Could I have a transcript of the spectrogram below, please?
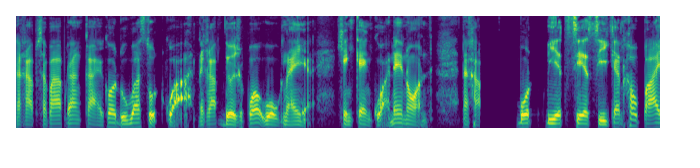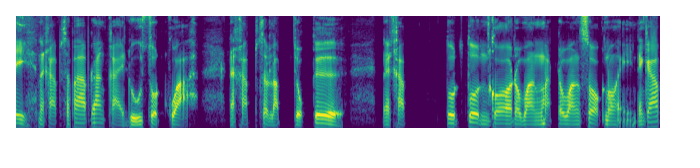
นะครับสภาพร่างกายก็ดูว่าสดกว่านะครับโดยเฉพาะวงในแข็งแกร่งกว่าแน่นอนนะครับ บทเบียดเสียสีกันเข้าไปนะครับ สภาพร่างกายดูสดกว่านะครับสำหรับจ็กเกอร์นะครับต้นต้นก็ระวังหมัดระวังศอกหน่อยนะครับ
